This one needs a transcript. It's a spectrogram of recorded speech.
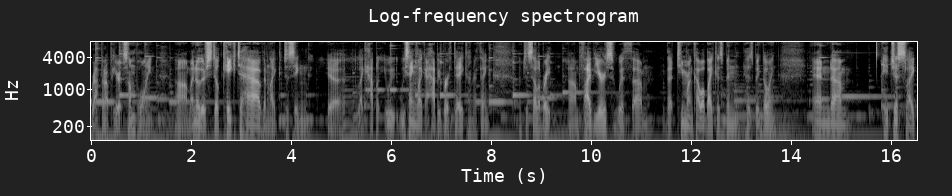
wrapping up here at some point. Um, I know there's still cake to have and like to sing, uh, like happy. We, we sang like a happy birthday kind of thing to celebrate um, five years with um, that Team Rancagua bike has been has been going, and um, it just like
